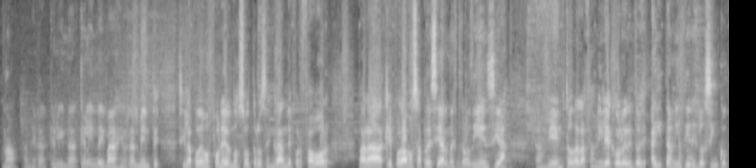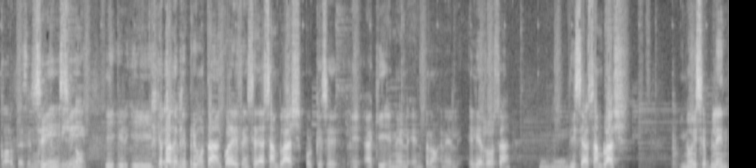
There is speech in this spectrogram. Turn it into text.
¿no? Ah, mira, qué linda, qué linda imagen realmente. Si la podemos poner nosotros en grande, por favor, para que podamos apreciar nuestra audiencia, también toda la familia Colbert. Entonces, ahí también tienes los cinco cortes en, sí, el vino. Sí, y, y, capaz me preguntaban cuál es la diferencia de assemblage, porque se, eh, aquí en el, en, perdón, en el Elia Rosa dice assemblage y no dice blend.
